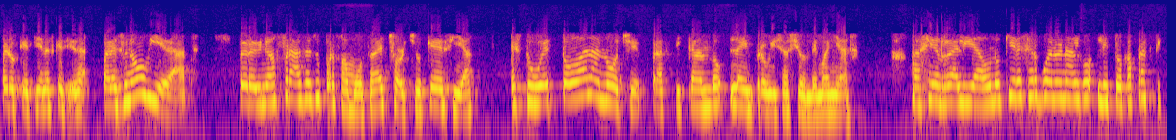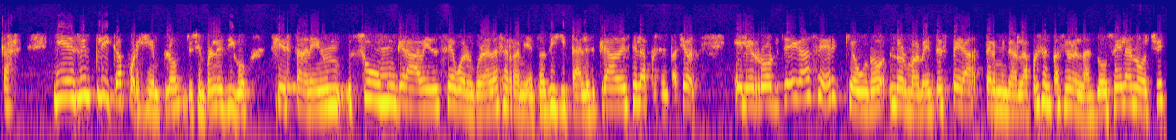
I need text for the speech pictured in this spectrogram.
pero ¿qué tienes que decir? parece una obviedad, pero hay una frase súper famosa de Churchill que decía, estuve toda la noche practicando la improvisación de mañana. Así en realidad uno quiere ser bueno en algo, le toca practicar. Y eso implica, por ejemplo, yo siempre les digo, si están en un Zoom, grábense, bueno, alguna de las herramientas digitales, grábense la presentación. El error llega a ser que uno normalmente espera terminar la presentación a las 12 de la noche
